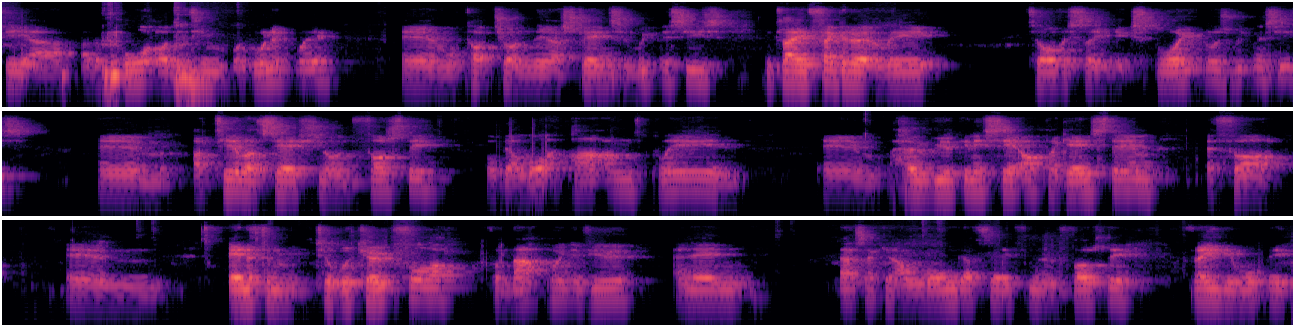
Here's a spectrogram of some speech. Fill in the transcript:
create a, a, report on the team we're going to play. Um, we'll touch on their strengths and weaknesses and try and figure out a way to obviously exploit those weaknesses. Um, our tailored session on Thursday will be a lot of patterns play and um, how we're going to set up against them. If uh, um, anything to look out for from that point of view, and then that's a kind of longer session on Thursday. Friday won't be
